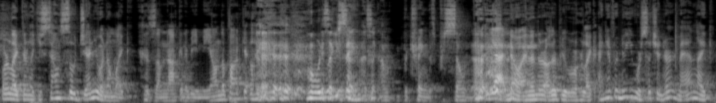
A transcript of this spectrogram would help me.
or like, they're like, you sound so genuine. I'm like, cause I'm not going to be me on the podcast. Like, what are like, you saying? like, it's like I'm portraying this persona. yeah, no. And then there are other people who are like, I never knew you were such a nerd, man. Like,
